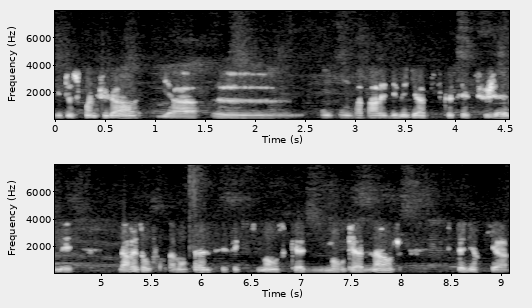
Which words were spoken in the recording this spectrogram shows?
Et de ce point de vue-là, il y a, euh, on, on, va parler des médias puisque c'est le sujet, mais la raison fondamentale, c'est effectivement ce qu'a dit Morgan Large, c'est-à-dire qu'il y a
